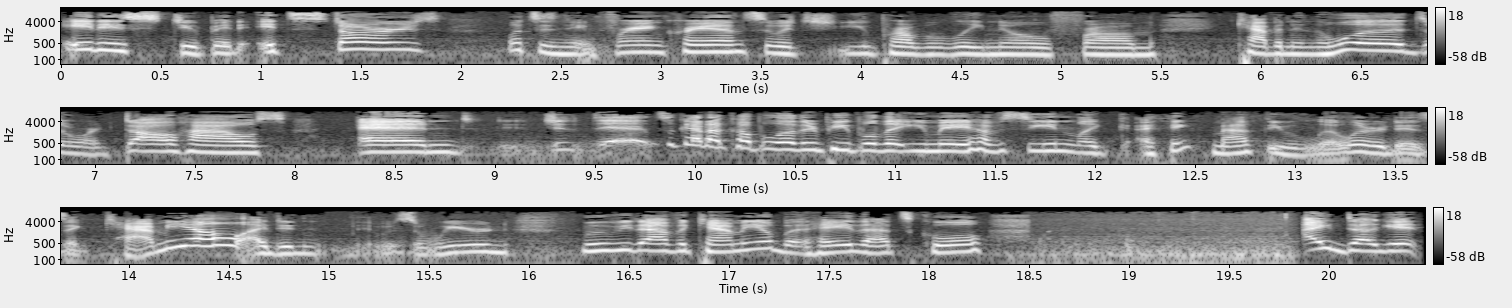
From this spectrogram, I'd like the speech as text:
It is stupid. It stars what's his name, Fran Kranz, which you probably know from Cabin in the Woods or Dollhouse. And it's got a couple other people that you may have seen. Like, I think Matthew Lillard is a cameo. I didn't, it was a weird movie to have a cameo, but hey, that's cool. I dug it.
